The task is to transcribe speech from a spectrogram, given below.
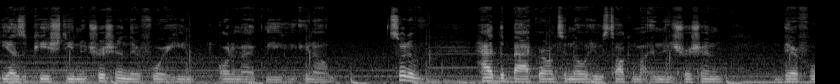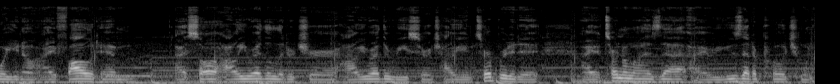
He has a PhD in nutrition, therefore, he automatically, you know, sort of had the background to know what he was talking about in nutrition. Therefore, you know, I followed him. I saw how he read the literature, how he read the research, how he interpreted it. I internalized that. I used that approach when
